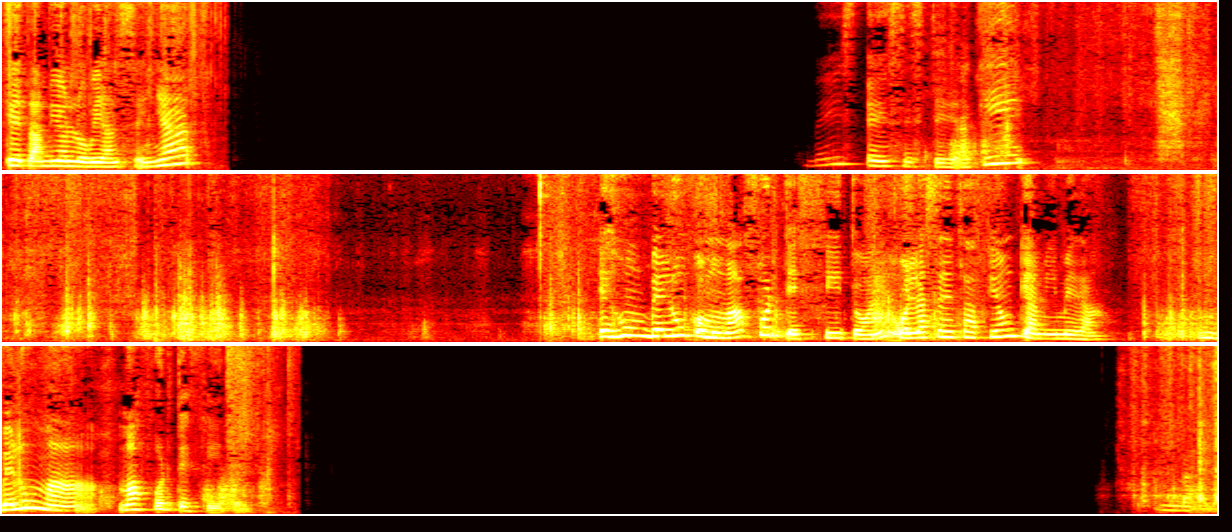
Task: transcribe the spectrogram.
que también lo voy a enseñar. Es este aquí. Es un velum como más fuertecito, ¿eh? O es la sensación que a mí me da. Un velum más, más fuertecito. Vale.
